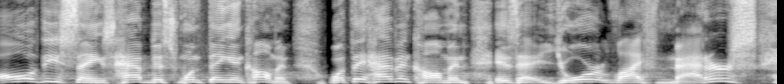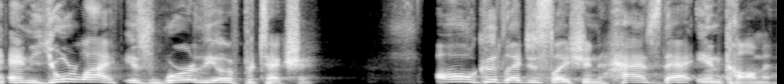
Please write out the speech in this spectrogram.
All of these things have this one thing in common. What they have in common is that your life matters and your life is worthy of protection. All good legislation has that in common.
